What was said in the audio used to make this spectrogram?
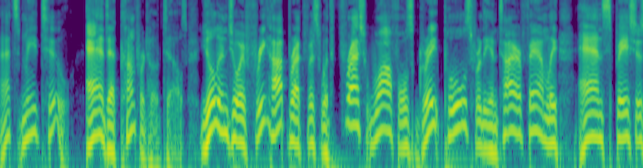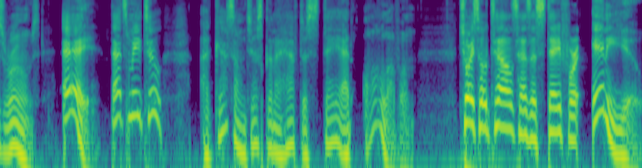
That's me too. And at Comfort Hotels, you'll enjoy free hot breakfast with fresh waffles, great pools for the entire family, and spacious rooms. Hey, that's me too. I guess I'm just going to have to stay at all of them. Choice Hotels has a stay for any you.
